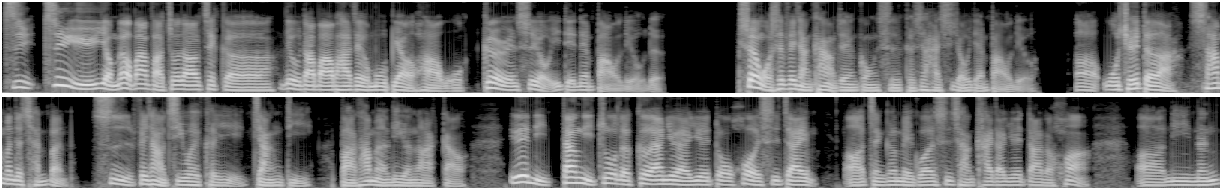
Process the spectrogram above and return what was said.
至至于有没有办法做到这个六到八趴这个目标的话，我个人是有一点点保留的。虽然我是非常看好这间公司，可是还是有一点保留。呃，我觉得啊，是他们的成本是非常有机会可以降低，把他们的利润拉高。因为你当你做的个案越来越多，或者是在啊，整个美国的市场开到越大的话，啊，你能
